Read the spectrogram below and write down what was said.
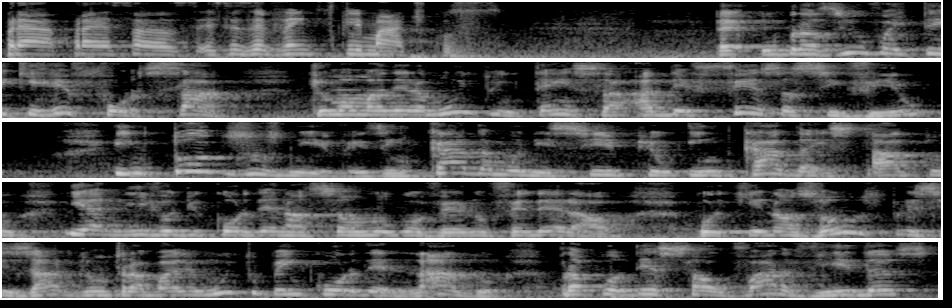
para esses eventos climáticos. É, o Brasil vai ter que reforçar de uma maneira muito intensa a defesa civil em todos os níveis, em cada município, em cada estado e a nível de coordenação no governo federal, porque nós vamos precisar de um trabalho muito bem coordenado para poder salvar vidas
